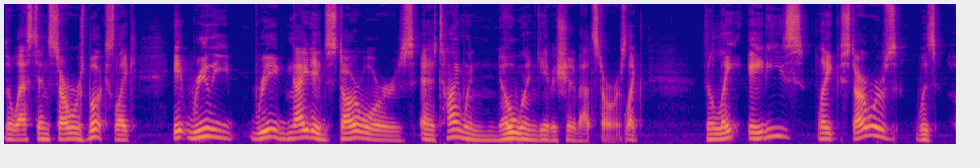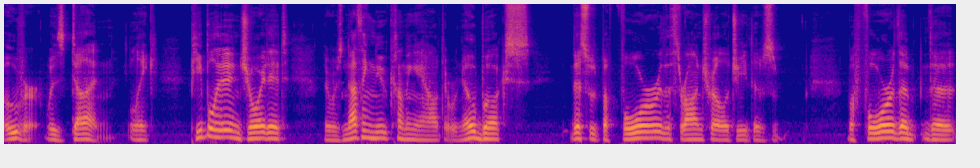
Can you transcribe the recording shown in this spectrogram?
the West End Star Wars books. Like it really reignited Star Wars at a time when no one gave a shit about Star Wars. Like the late 80s, like Star Wars was over, was done. Like people had enjoyed it. There was nothing new coming out. There were no books. This was before the Thrawn trilogy. This was before the the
